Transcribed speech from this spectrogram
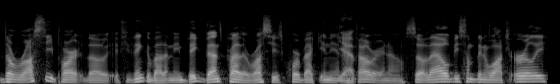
the rusty part, though, if you think about it, I mean, Big Ben's probably the rustiest quarterback in the Yep. NFL right now. So that will be something to watch early.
